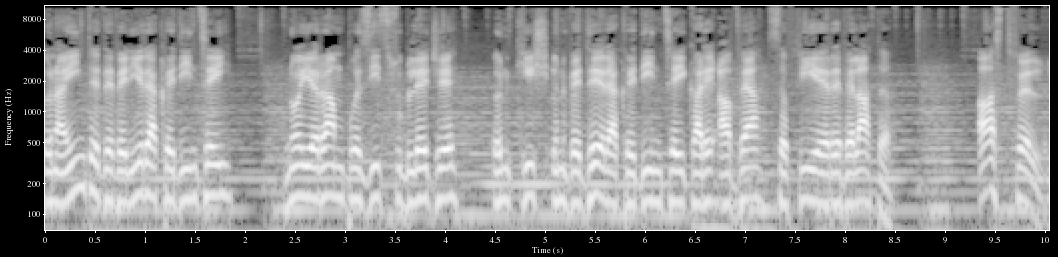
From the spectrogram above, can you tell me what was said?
Înainte de venirea credinței, noi eram păziți sub lege, închiși în vederea credinței care avea să fie revelată. Astfel,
